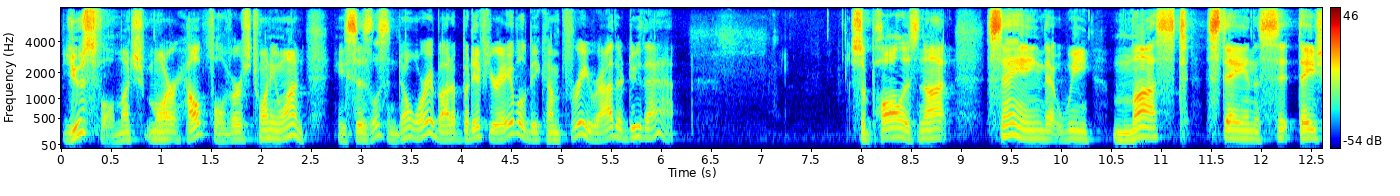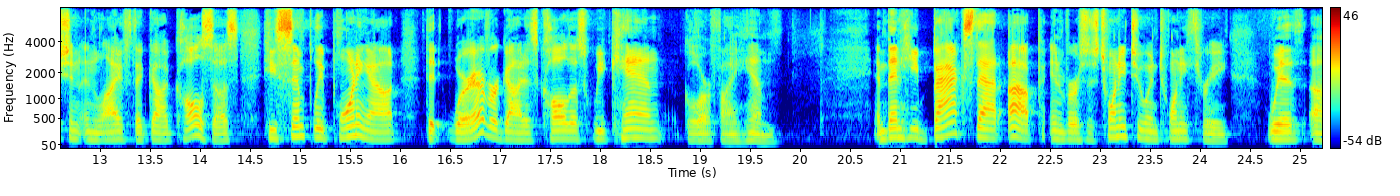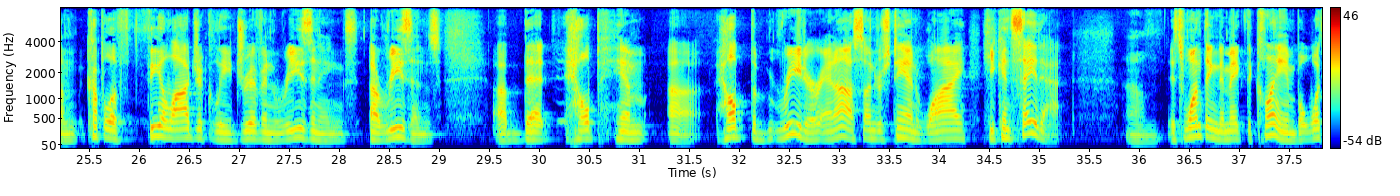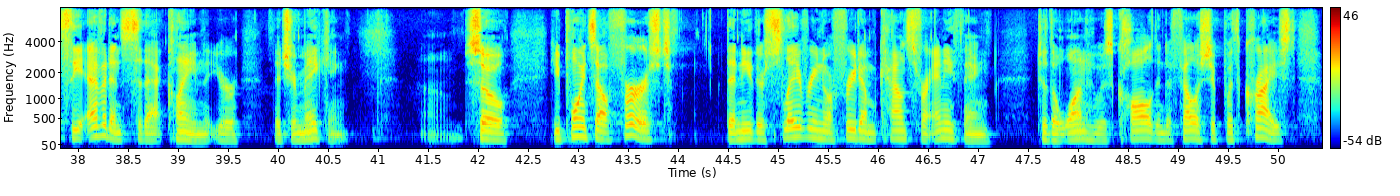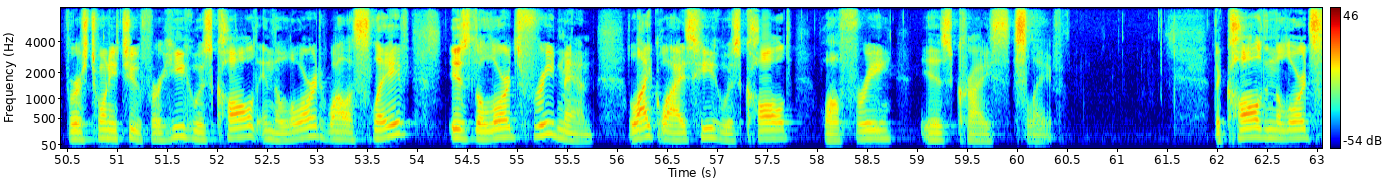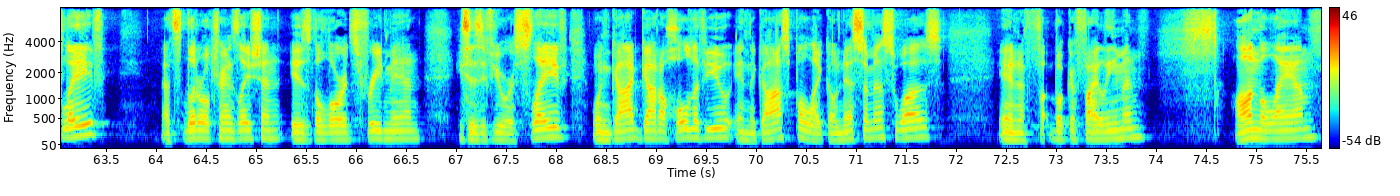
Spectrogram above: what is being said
useful, much more helpful. Verse 21, he says, listen, don't worry about it, but if you're able to become free, rather do that. So, Paul is not saying that we must stay in the station in life that God calls us. He's simply pointing out that wherever God has called us, we can glorify Him. And then he backs that up in verses 22 and 23 with um, a couple of theologically driven reasonings, uh, reasons uh, that help him uh, help the reader and us understand why he can say that. Um, it's one thing to make the claim, but what's the evidence to that claim that you're that you're making? Um, so he points out first that neither slavery nor freedom counts for anything to the one who is called into fellowship with Christ. Verse 22 For he who is called in the Lord while a slave is the Lord's freedman. Likewise, he who is called while free is Christ's slave. The called in the Lord's slave, that's literal translation, is the Lord's freedman. He says, if you were a slave, when God got a hold of you in the gospel, like Onesimus was in the book of Philemon, on the lam,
